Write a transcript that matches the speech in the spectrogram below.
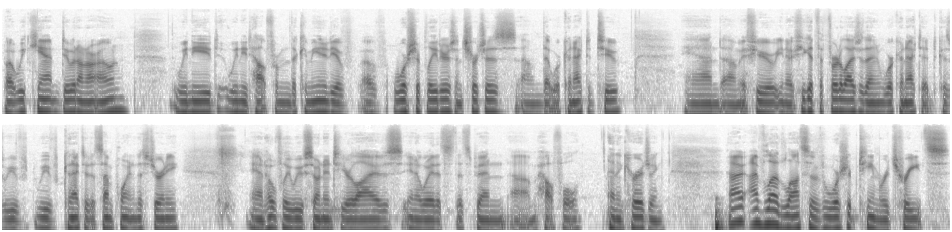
but we can't do it on our own. We need we need help from the community of, of worship leaders and churches um, that we're connected to. And um, if you you know if you get the fertilizer, then we're connected because we've we've connected at some point in this journey and hopefully we've sown into your lives in a way that's that's been um, helpful and encouraging. I, I've led lots of worship team retreats,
